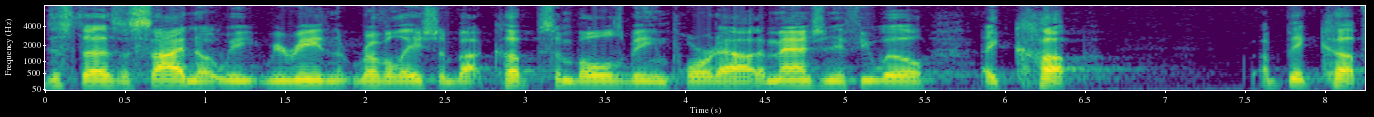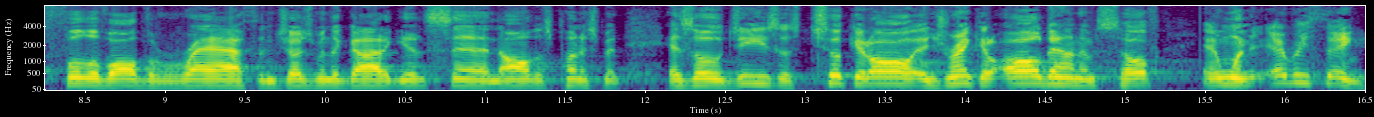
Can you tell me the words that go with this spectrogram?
Just as a side note, we, we read in the Revelation about cups and bowls being poured out. Imagine, if you will, a cup, a big cup full of all the wrath and judgment of God against sin and all this punishment, as though Jesus took it all and drank it all down himself. And when everything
